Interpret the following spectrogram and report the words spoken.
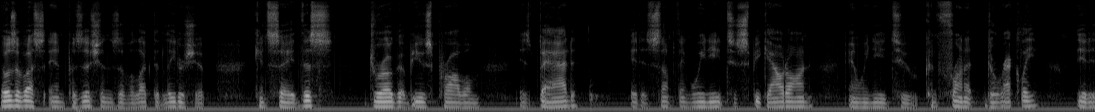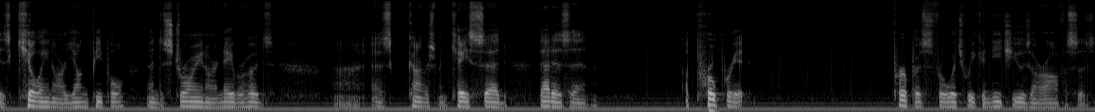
those of us in positions of elected leadership can say this drug abuse problem is bad. It is something we need to speak out on, and we need to confront it directly. It is killing our young people and destroying our neighborhoods. Uh, as Congressman Case said, that is an appropriate purpose for which we can each use our offices.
